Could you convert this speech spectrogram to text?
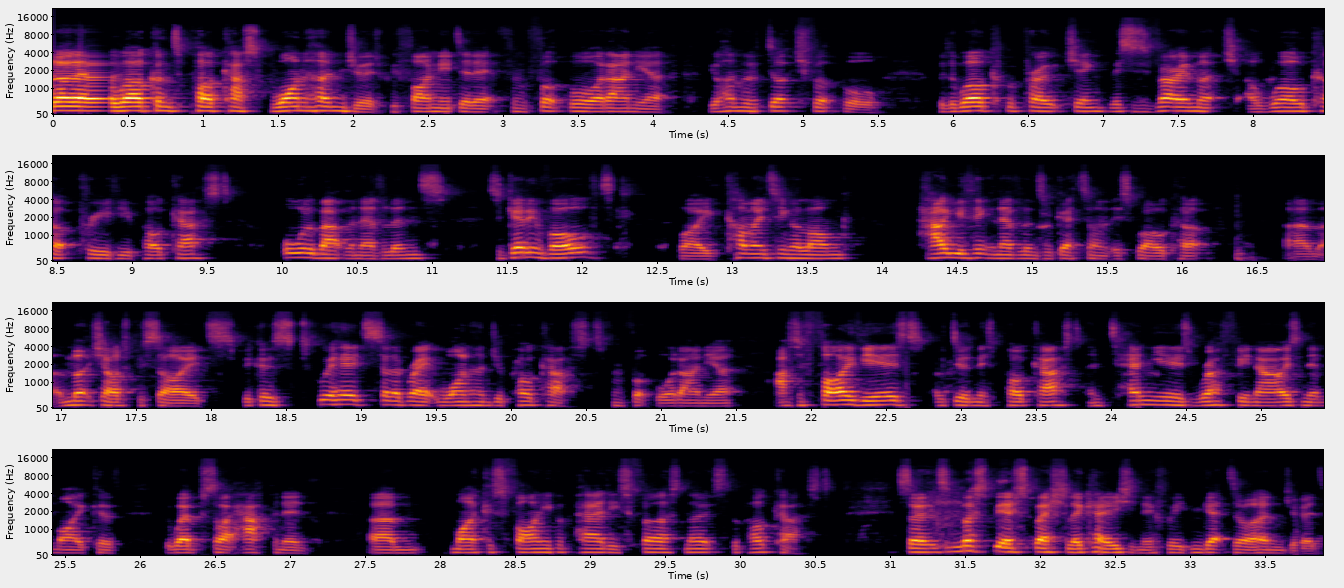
Hello there, welcome to podcast 100. We finally did it from Football Oranje, your home of Dutch football. With the World Cup approaching, this is very much a World Cup preview podcast, all about the Netherlands. So get involved by commenting along how you think the Netherlands will get on at this World Cup, um, and much else besides, because we're here to celebrate 100 podcasts from Football Oranje. After five years of doing this podcast and 10 years roughly now, isn't it, Mike, of the website happening? um, Mike has finally prepared his first notes of the podcast. So it must be a special occasion if we can get to 100.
